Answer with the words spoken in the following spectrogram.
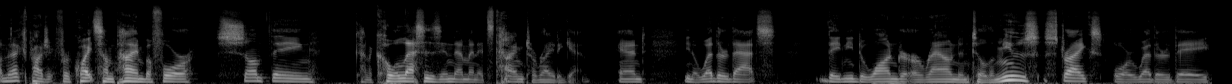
on the next project for quite some time before something kind of coalesces in them and it's time to write again. And, you know, whether that's they need to wander around until the muse strikes or whether they,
